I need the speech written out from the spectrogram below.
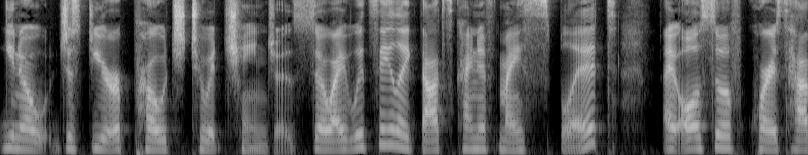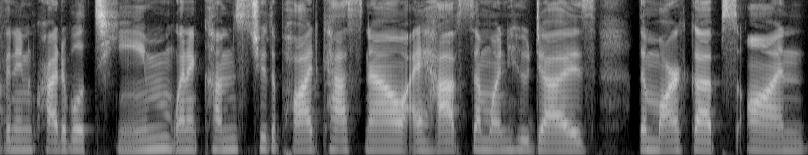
you know, just your approach to it changes. So I would say like that's kind of my split. I also, of course, have an incredible team when it comes to the podcast now. I have someone who does the markups on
